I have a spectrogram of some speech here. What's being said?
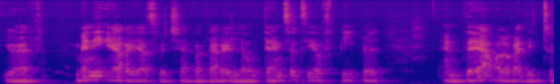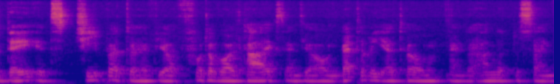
you have many areas which have a very low density of people and there already today it's cheaper to have your photovoltaics and your own battery at home and 100%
